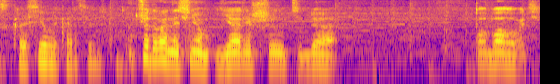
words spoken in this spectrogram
С красивой картиночкой. Ну что, давай начнем. Я решил тебя побаловать.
